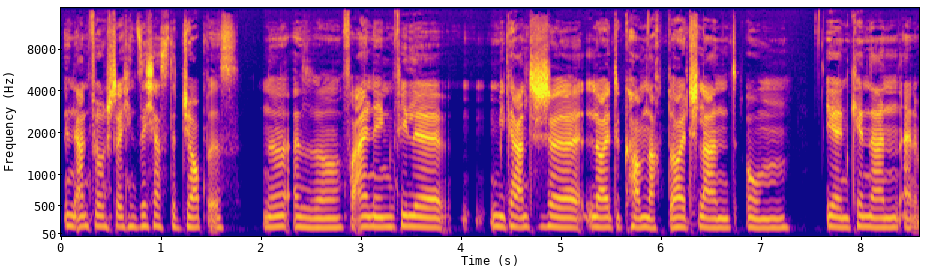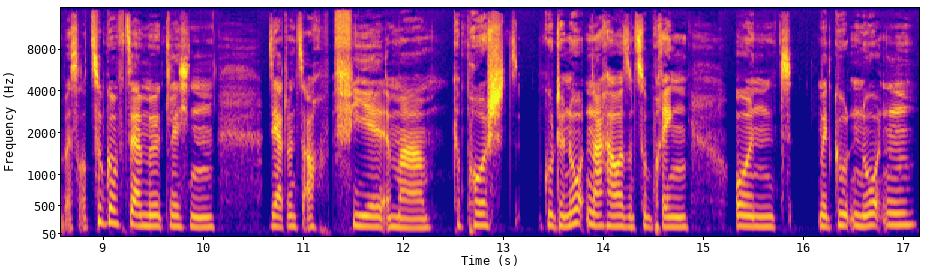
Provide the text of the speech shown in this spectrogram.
in Anführungsstrichen, sicherste Job ist. Ne? Also vor allen Dingen viele migrantische Leute kommen nach Deutschland, um ihren Kindern eine bessere Zukunft zu ermöglichen. Sie hat uns auch viel immer gepusht, gute Noten nach Hause zu bringen. Und mit guten Noten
